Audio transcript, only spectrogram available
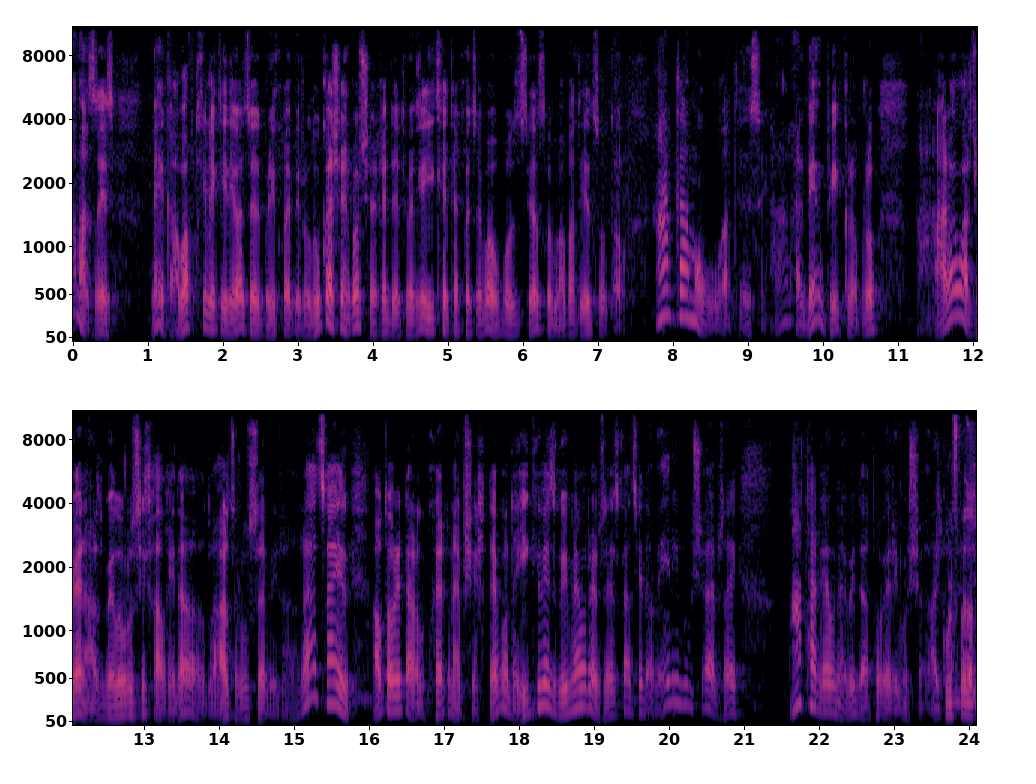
ამაზე ეს მე გავაფრთხილე კიდევაც ეს ბრიყვები რომ ლუკაშენკოს შეხედეთ მე იქეთ ეხვეწება ოპოზიციას აპატიე ცოტაო. არ გამოუვათ ესე. არ არის მე ვფიქრობ რომ არა ვარ ჩვენ არც ბელორუსი ხალხი და არც რუსები და რაც აი ავტორიტარულ ქვეყნებში ხდებოდა იგივეს გვიმეორებს ეს კაცი და ვერ იმუშავებს აი მართა გეუნები დათო ვერ იმუშავებს. აი გულწრფელად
